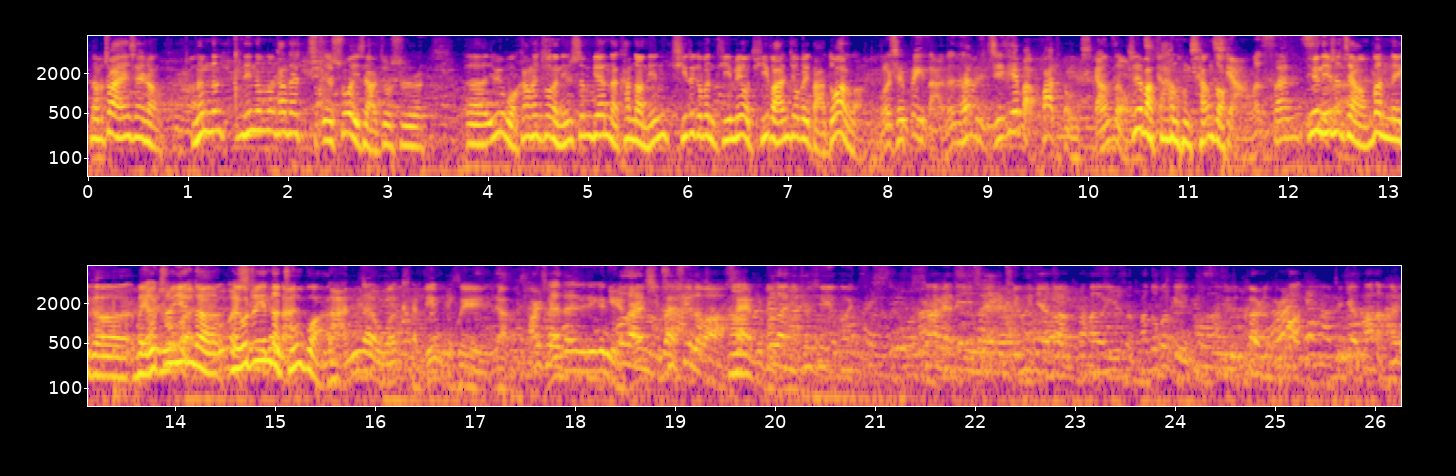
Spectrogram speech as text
那么赵岩先生，能不能您能不能刚才呃说一下，就是，呃，因为我刚才坐在您身边呢，看到您提这个问题没有提完就被打断了，不是被打的，他们直接把话筒抢走了，直接把话筒抢走。抢了三次。因为您是想问那个美国之音的美国之音的主管，男男的我肯定不会让，而且但是这个女后来你出去了吧？太不后来你出去以后，下面的一些提问阶段，他很有意思，他都不给客人话，直接他拿着，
